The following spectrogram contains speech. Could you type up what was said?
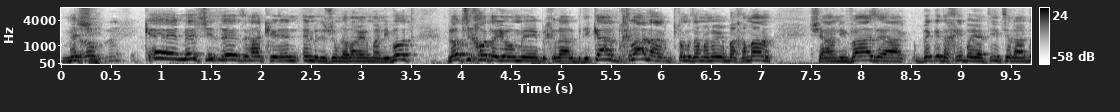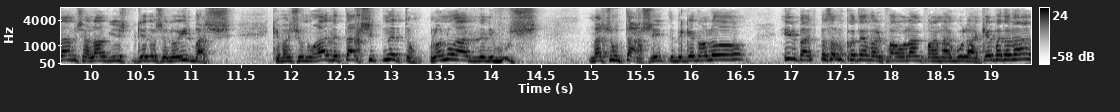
משי. הרוב משי. כן, משי זה, זה רק, אין, אין בזה שום דבר עם עניבות. לא צריכות היום אה, בכלל בדיקה. בכלל, פתאום זמן אוירבך אמר שהעניבה זה הבגד הכי בעייתי אצל האדם, שעליו יש גדר שלא ילבש. כיוון שהוא נועד לתכשיט נטו, הוא לא נועד ללבוש. מה שהוא תכשיט זה בגדר לא ילבש. בסוף הוא כותב, אבל כבר העולם כבר נהגו להקל בדבר,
